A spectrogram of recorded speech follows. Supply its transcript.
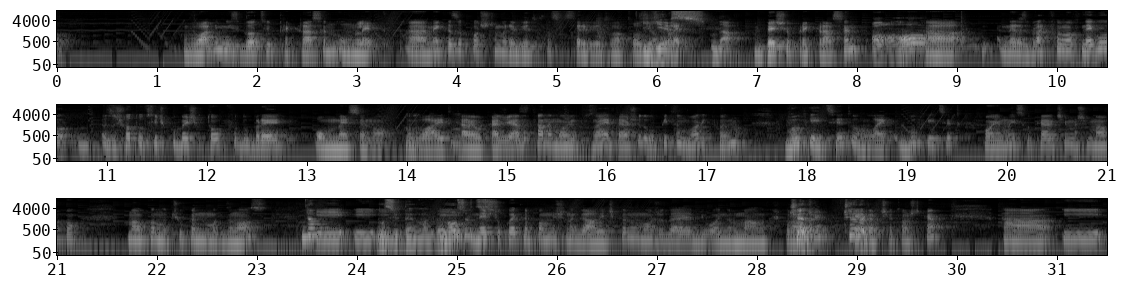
Влади ми изготви прекрасен омлет. А, нека започнем ревютата с ревюто на този омлет. yes, да. Беше прекрасен. А, не разбрах какво има в него, защото всичко беше толкова добре омесено. Влади, така да го каже. Аз за това не може да познае. Трябваше да го питам, Влади, какво има в яйцето. Like, в яйцето какво има и се оказа, че имаше малко, малко начупен магданос. Да. И, и, Наситен и нещо, което не помниш на галдичка, но може да е било и нормално кашкавалче. Чедър. Чедър. Чедърче, точно така. А, и,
